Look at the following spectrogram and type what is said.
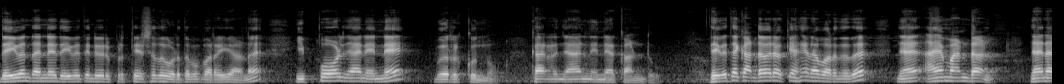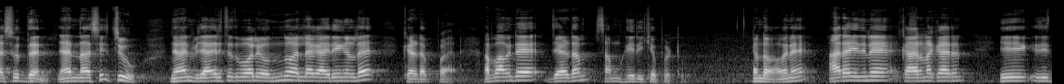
ദൈവം തന്നെ ദൈവത്തിന്റെ ഒരു പ്രത്യക്ഷത കൊടുത്തപ്പോൾ പറയുകയാണ് ഇപ്പോൾ ഞാൻ എന്നെ വെറുക്കുന്നു. കാരണം ഞാൻ നിന്നെ കണ്ടു. ദൈവത്തെ കണ്ടവരൊക്കെ അങ്ങനെ പറഞ്ഞത്. ഞാൻ ഐ എം അൺഡൺ ഞാൻ അശുദ്ധൻ. ഞാൻ നശിച്ചു. ഞാൻ വിചാരിച്ചതുപോലെ ഒന്നുമല്ല കാര്യങ്ങളുടെ കിടപ്പ്. അപ്പോൾ അവന്റെ ജഡം സംഹരിക്കപ്പെട്ടു. കണ്ടോ? അവനെ ആരാ ഇതിനെ കാരണക്കാരൻ? ഈ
